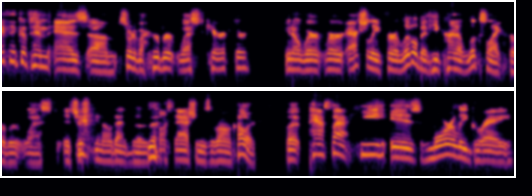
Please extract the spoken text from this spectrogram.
I think of him as um, sort of a Herbert West character. You know, where where actually for a little bit he kind of looks like Herbert West. It's just you know that the mustache and he's the wrong color. But past that, he is morally gray,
